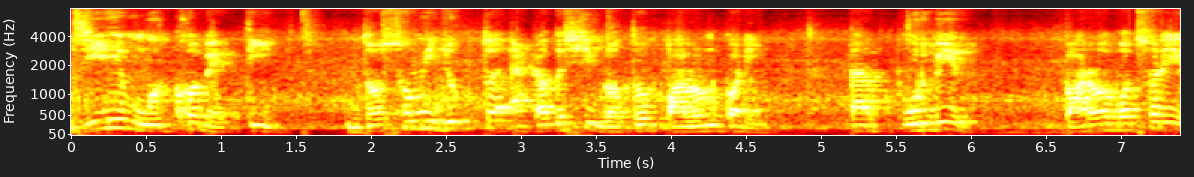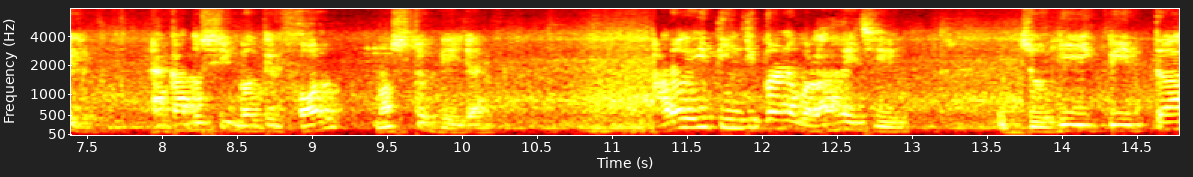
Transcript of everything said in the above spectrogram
যে মূর্খ ব্যক্তি দশমী যুক্ত একাদশী ব্রত পালন করে, তার পূর্বের বারো বছরের একাদশী ব্রতের ফল নষ্ট হয়ে যায়। আরও এই তিনটি পুরাণে বলা হয়েছে, জহি কৃতা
